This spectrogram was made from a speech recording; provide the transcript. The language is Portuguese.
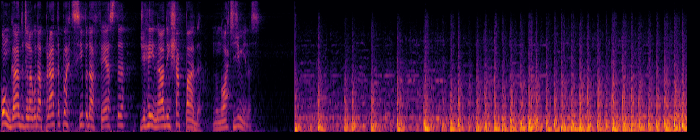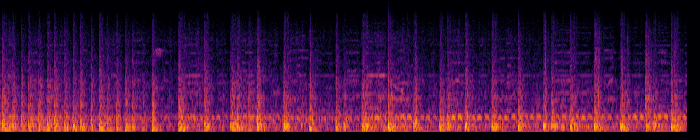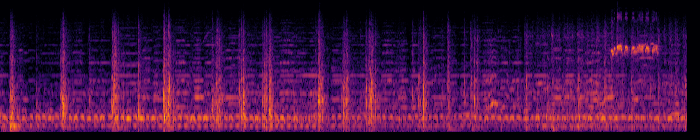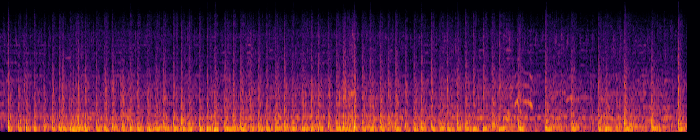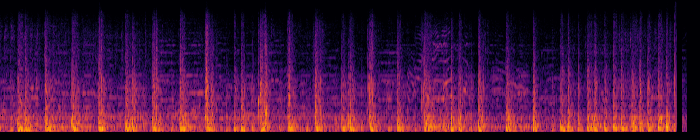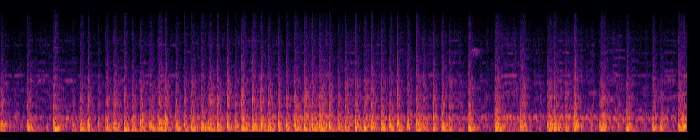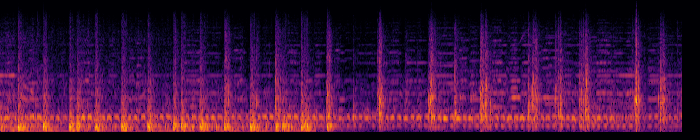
Congado de Lagoa da Prata participa da festa de reinado em Chapada, no norte de Minas. Thank you. Thank you.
